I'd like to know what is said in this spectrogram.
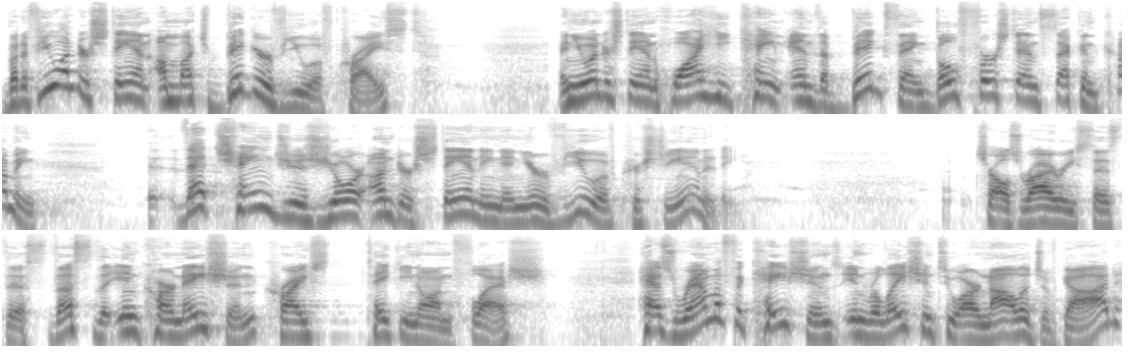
But if you understand a much bigger view of Christ, and you understand why he came, and the big thing, both first and second coming, that changes your understanding and your view of Christianity. Charles Ryrie says this Thus, the incarnation, Christ taking on flesh, has ramifications in relation to our knowledge of God,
